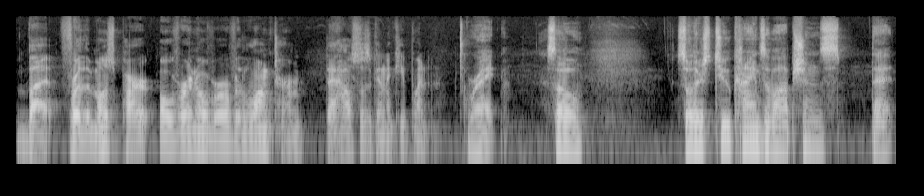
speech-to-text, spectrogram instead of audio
But for the most part, over and over over the long term, the house is going to keep winning. Right. So so there's two kinds of options that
